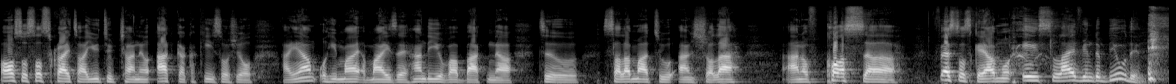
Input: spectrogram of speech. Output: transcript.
Also, subscribe to our YouTube channel at Kakaaki Social. I am Ohimai Amaize, handing you over back now to Salamatu and Shola. And of course, uh, Festus Keyamo is live in the building.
